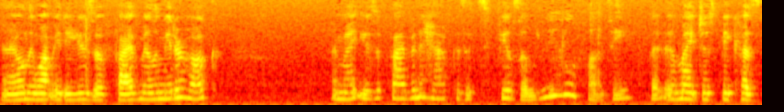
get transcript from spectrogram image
And I only want me to use a 5 millimeter hook. I might use a five and a half because it feels a little fuzzy, but it might just because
